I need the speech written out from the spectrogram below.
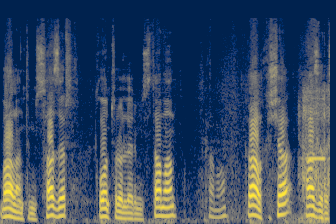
Bağlantımız hazır. Kontrollerimiz tamam. Tamam. Kalkışa hazırız.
